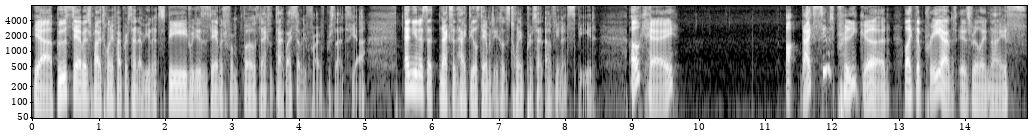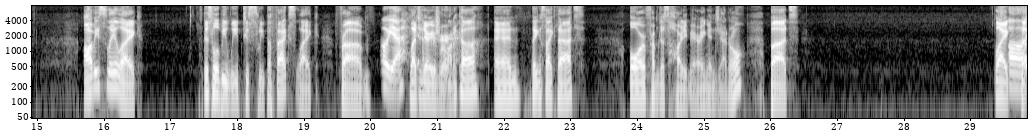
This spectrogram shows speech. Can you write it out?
Yeah, boosts damage by 25% of unit speed, reduces damage from foes next attack by 75%. Yeah. And units that next attack deals damage equals 20% of unit speed. Okay. Uh, that seems pretty good. Like the preempt is really nice. Obviously, like this will be weep to sweep effects, like from Oh yeah. Legendary yeah, sure. Veronica and things like that, or from just Hardy Bearing in general. But like Uh, the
